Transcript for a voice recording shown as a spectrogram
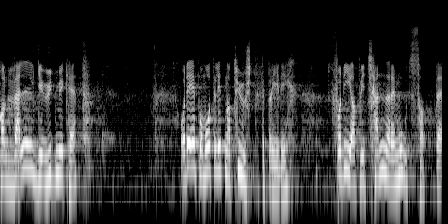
Han velger ydmykhet. Og det er på en måte litt naturstridig. Fordi at vi kjenner det motsatte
